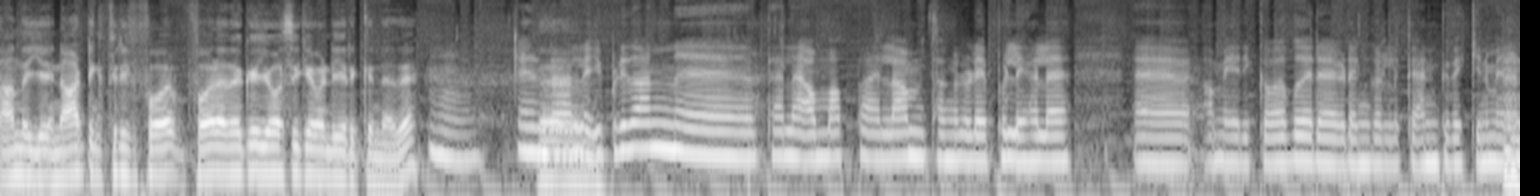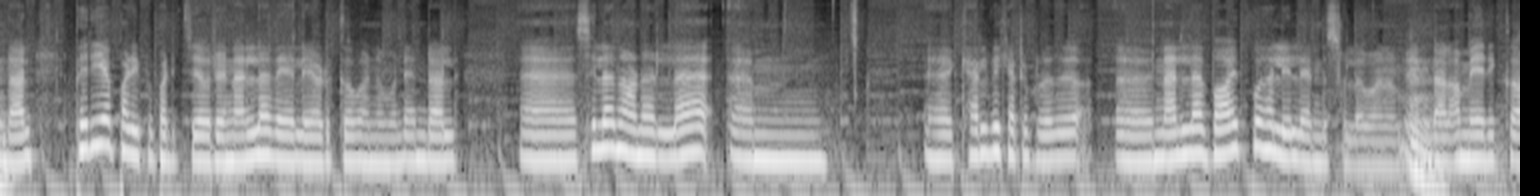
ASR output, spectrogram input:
அந்த நாட்டுக்கு திருப்பி போ போகிறதுக்கு யோசிக்க வேண்டி இருக்கின்றது. என்றால் இப்படிதான் பல அம்மா அப்பா எல்லாம் தங்களுடைய பிள்ளைகளை அமெரிக்கா வேறு இடங்களுக்கு அனுப்பி வைக்கணும். ஏனென்றால் பெரிய படிப்பு படித்து ஒரு நல்ல வேலை எடுக்க வேண்டும் என்றால் சில நாடுகளில் கல்வி கற்றுக்கிறது அஹ், நல்ல வாய்ப்புகள் இல்லை என்று சொல்ல வேணும். என்றால் அமெரிக்கா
